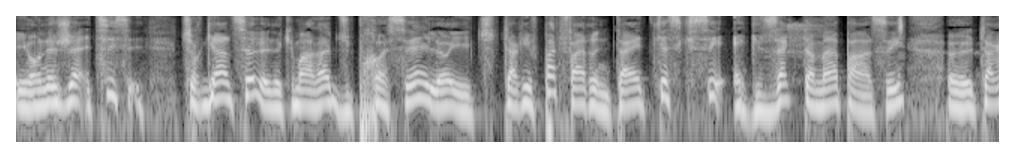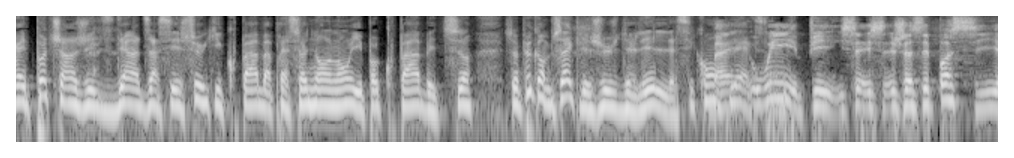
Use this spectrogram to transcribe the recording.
Et on a, tu regardes ça, le documentaire du procès, là, et tu t'arrives pas à te faire une tête. Qu'est-ce qui s'est exactement passé? tu n'arrêtes pas de changer d'idée en disant c'est sûr qu'il est coupable. Après ça, non, non, il est pas coupable et tout ça. C'est un peu comme ça avec le juge de Lille. C'est ben, complexe. oui, puis je sais pas si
